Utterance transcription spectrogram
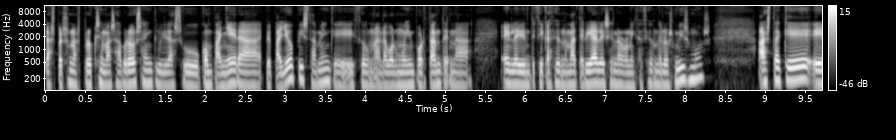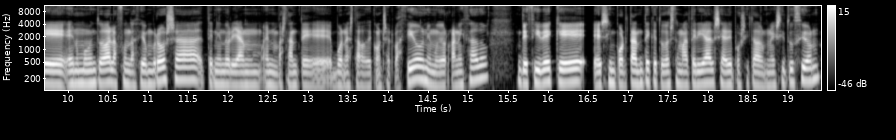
las personas próximas a Brosa, incluida su compañera Pepa Llopis también, que hizo una labor muy importante en la, en la identificación de materiales y en la organización de los mismos, hasta que eh, en un momento dado la Fundación Brosa, teniéndolo ya en, bastante buen estado de conservación y muy organizado, decide que es importante que todo este material sea depositado en una institución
